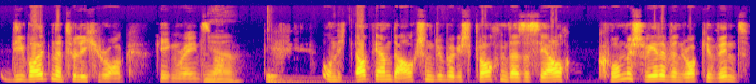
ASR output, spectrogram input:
die wollten natürlich Rock gegen Reigns ja. machen. Und ich glaube, wir haben da auch schon drüber gesprochen, dass es ja auch komisch wäre, wenn Rock gewinnt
